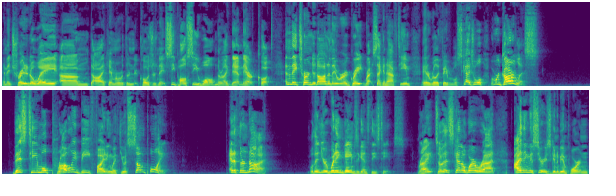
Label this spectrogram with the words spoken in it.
and they traded away. Um, oh, I can't remember what their closer's name. See Paul Sewald. And they're like, damn, they are cooked. And then they turned it on, and they were a great second half team. They had a really favorable schedule. But regardless, this team will probably be fighting with you at some point. And if they're not, well, then you're winning games against these teams, right? So that's kind of where we're at. I think this series is going to be important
